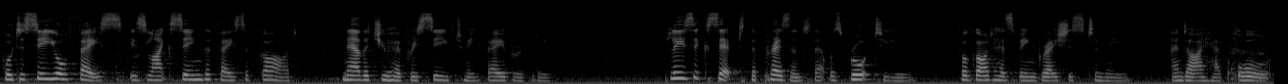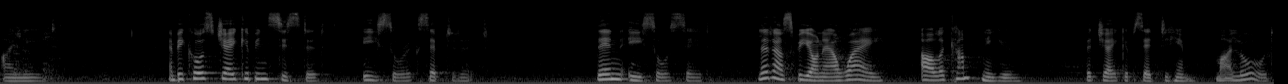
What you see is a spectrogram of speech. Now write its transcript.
For to see your face is like seeing the face of God, now that you have received me favorably. Please accept the present that was brought to you, for God has been gracious to me, and I have all I need. And because Jacob insisted, Esau accepted it. Then Esau said, Let us be on our way. I'll accompany you. But Jacob said to him, My Lord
